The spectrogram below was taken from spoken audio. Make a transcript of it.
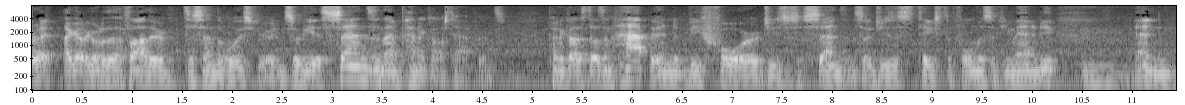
right, I got to go to the Father to send the Holy Spirit, and so he ascends, and then Pentecost happens. Pentecost doesn't happen before Jesus ascends, and so Jesus takes the fullness of humanity and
